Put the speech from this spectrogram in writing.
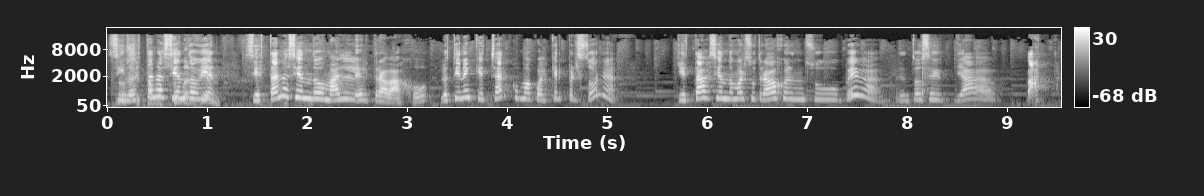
si No, están haciendo bien. si están haciendo mal el trabajo, los tienen que echar como a cualquier persona que está haciendo mal su trabajo en su pega. Entonces ya, basta.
